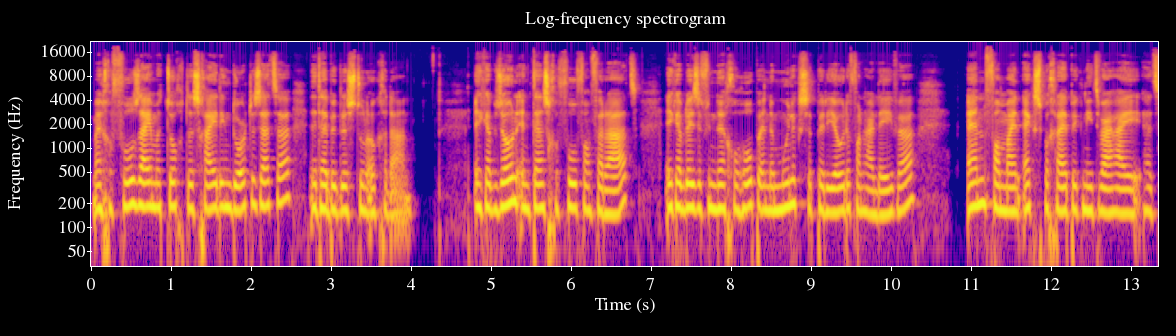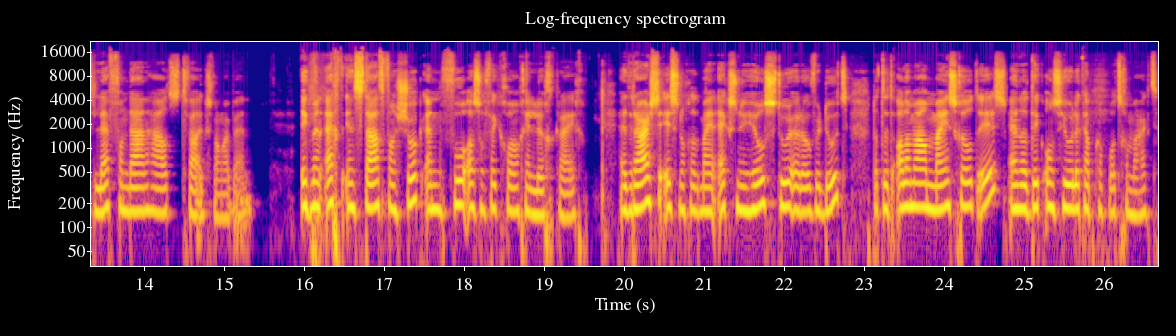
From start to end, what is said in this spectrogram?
Mijn gevoel zei me toch de scheiding door te zetten en dit heb ik dus toen ook gedaan. Ik heb zo'n intens gevoel van verraad. Ik heb deze vriendin geholpen in de moeilijkste periode van haar leven. En van mijn ex begrijp ik niet waar hij het lef vandaan haalt terwijl ik zwanger ben. Ik ben echt in staat van shock en voel alsof ik gewoon geen lucht krijg. Het raarste is nog dat mijn ex nu heel stoer erover doet dat het allemaal mijn schuld is en dat ik ons huwelijk heb kapot gemaakt.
